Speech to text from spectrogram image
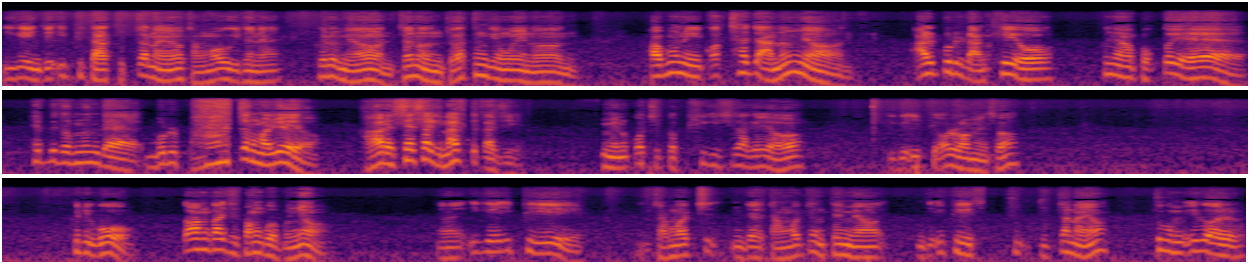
이게 이제 잎이 다 죽잖아요. 장마 오기 전에. 그러면 저는 저 같은 경우에는 화분이 꽉 차지 않으면 알뿌리를 안 캐요. 그냥 복도에 햇빛 없는데 물을 바짝 말려요. 가을에 새싹이 날 때까지. 그러면 꽃이 또 피기 시작해요. 이게 잎이 올라오면서. 그리고 또 한 가지 방법은요. 어, 이게 잎이 장마치, 이제 장마쯤 되면 이제 잎이 죽, 죽잖아요. 죽으면 이걸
